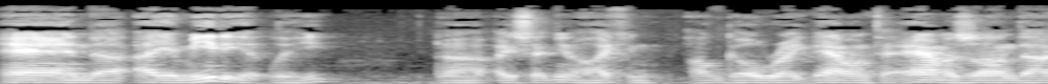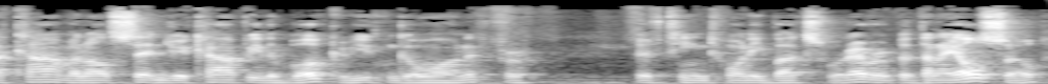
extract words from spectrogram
And uh, I immediately, uh, I said, you know, I can, I'll go right now into Amazon.com and I'll send you a copy of the book, or you can go on it for 15, 20 bucks, whatever. But then I also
